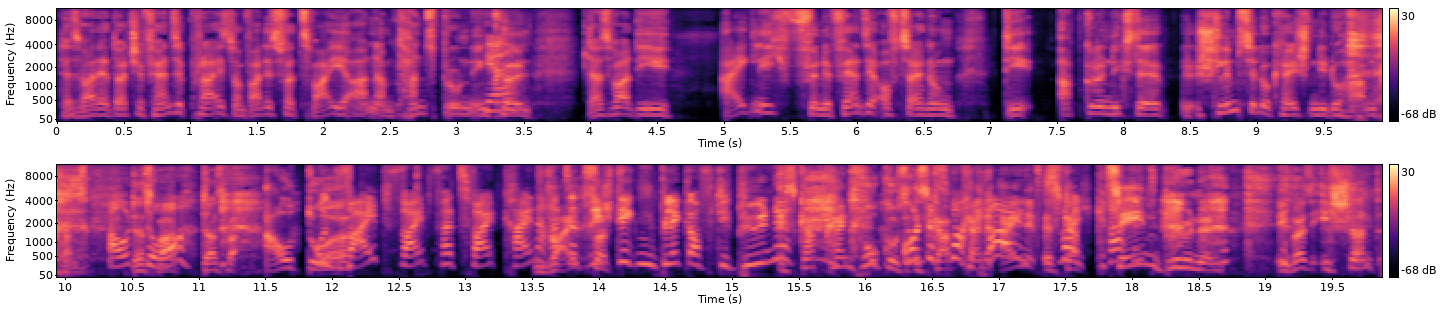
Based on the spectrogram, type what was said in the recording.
Das war der Deutsche Fernsehpreis, wann war das vor zwei Jahren am Tanzbrunnen in Ja. Köln. Das war die eigentlich für eine Fernsehaufzeichnung die abgründigste, schlimmste Location, die du haben kannst. Das Outdoor? war, das war Outdoor. Und weit, weit verzweigt. Keiner Weit hatte richtigen Blick auf die Bühne. Es gab keinen Fokus, Und es gab keine kalt, eine, es es gab kalt. zehn Bühnen. Ich weiß, ich stand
